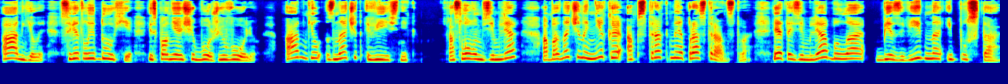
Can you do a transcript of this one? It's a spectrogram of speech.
ангелы, светлые духи, исполняющие Божью волю. Ангел значит «вестник», а словом «земля» обозначено некое абстрактное пространство. Эта земля была безвидна и пуста,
